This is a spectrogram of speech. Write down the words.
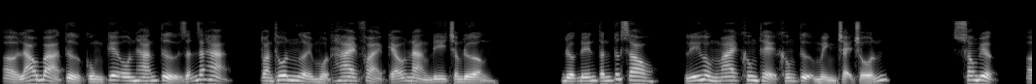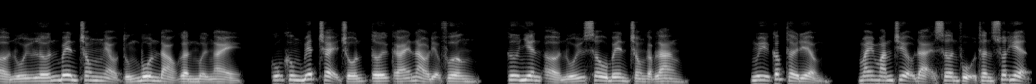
Ở lão bà tử cùng kia ôn hán tử dẫn dắt hạ, toàn thôn người một hai phải kéo nàng đi châm đường. Được đến tấn tức sau, Lý Hồng Mai không thể không tự mình chạy trốn. Xong việc, ở núi lớn bên trong nghèo túng buôn đảo gần 10 ngày, cũng không biết chạy trốn tới cái nào địa phương, cư nhiên ở núi sâu bên trong gặp lang. Nguy cấp thời điểm, may mắn triệu đại sơn phụ thân xuất hiện,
